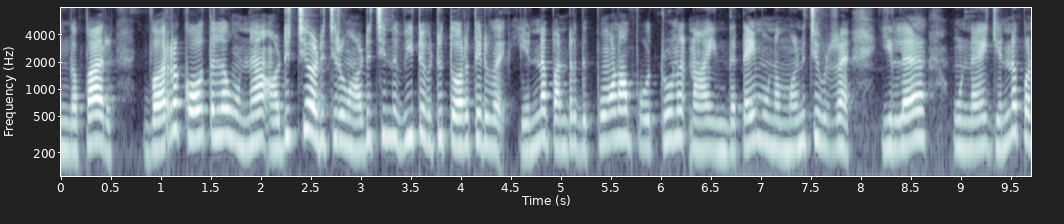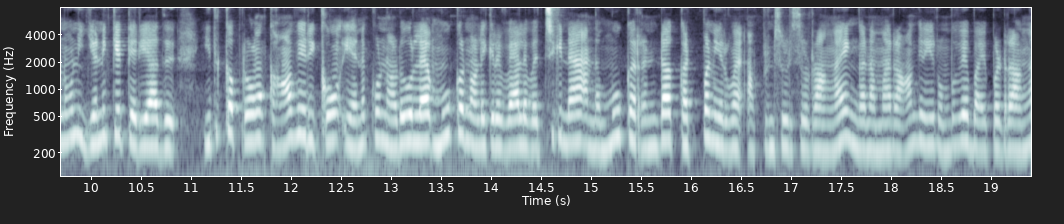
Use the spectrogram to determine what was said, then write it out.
இங்கே பார் வர்ற கோவத்தில் உன்னை அடித்து அடிச்சிருவேன் அடித்து இந்த வீட்டை விட்டு துரத்திடுவேன். என்ன பண்ணுறது போனால் போட்டுருன்னு நான் இந்த டைம் உன்னை மன்னிச்சு விடுறேன். இல்லை உன்னை என்ன பண்ணுவேன்னு எனக்கே தெரியாது. இதுக்கப்புறம் காவேரிக்கும் எனக்கும் நடுவில் மூக்கை நுழைக்கிற வேலை வச்சுக்கினேன். அந்த மூக்கை ரெண்டாக கட் பண்ணிடுவேன் அப்படின்னு சொல்லி சொல்கிறாங்க இங்கே நம்ம ராகினி ரொம்பவே பயப்படுறாங்க.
